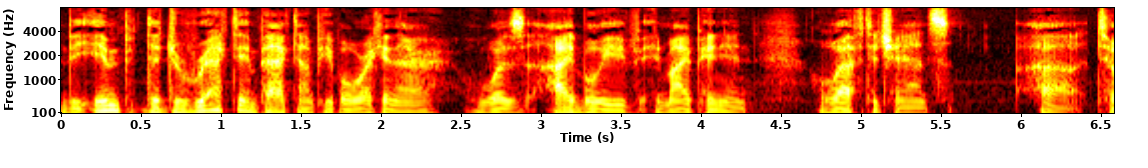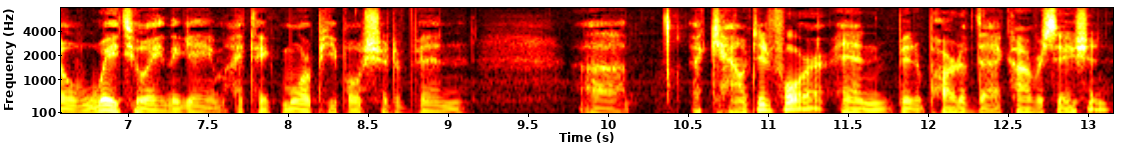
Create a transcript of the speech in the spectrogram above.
the imp- the direct impact on people working there was, I believe, in my opinion, left to chance uh, till way too late in the game. I think more people should have been uh, accounted for and been a part of that conversation.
